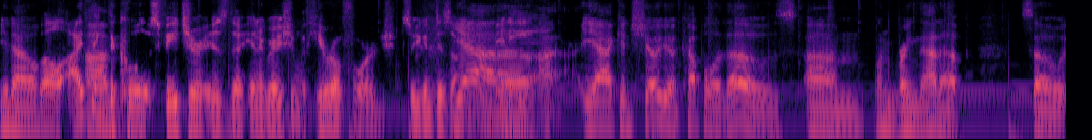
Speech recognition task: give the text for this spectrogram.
You know. Well, I think Um, the coolest feature is the integration with Hero Forge, so you can design yeah, your mini. uh, I, yeah, I can show you a couple of those. Um, let me bring that up. So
